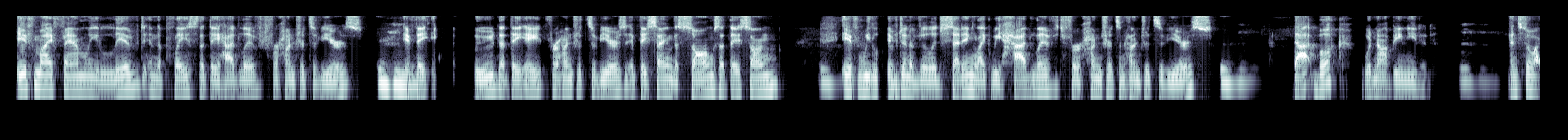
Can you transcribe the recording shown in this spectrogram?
if my family lived in the place that they had lived for hundreds of years, mm-hmm. if they ate the food that they ate for hundreds of years, if they sang the songs that they sung, mm-hmm. if we lived in a village setting like we had lived for hundreds and hundreds of years, mm-hmm that book would not be needed. Mm-hmm. And so I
